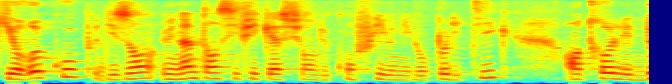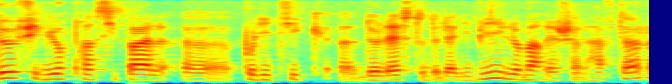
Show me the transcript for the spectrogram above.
qui recoupe, disons, une intensification du conflit au niveau politique entre les deux figures principales euh, politiques euh, de l'Est de la Libye, le maréchal Haftar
